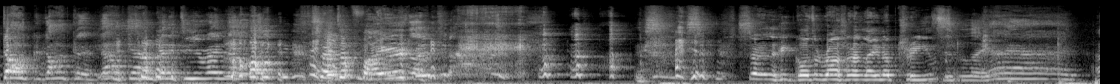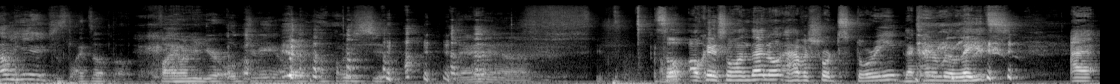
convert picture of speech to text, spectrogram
Don't, don't, don't, I'm getting to you right now. Starts a fire. so he goes around, starts lighting up trees. Just like, hey, I'm here. Just lights up a 500 year old tree. I'm like, oh shit. Damn. So okay, so on that note, I have a short story that kind of relates. I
